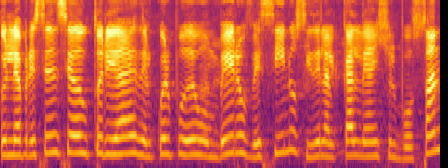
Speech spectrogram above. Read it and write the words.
Con la presencia de autoridades del cuerpo de bomberos, vecinos y del alcalde Ángel Bozán,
